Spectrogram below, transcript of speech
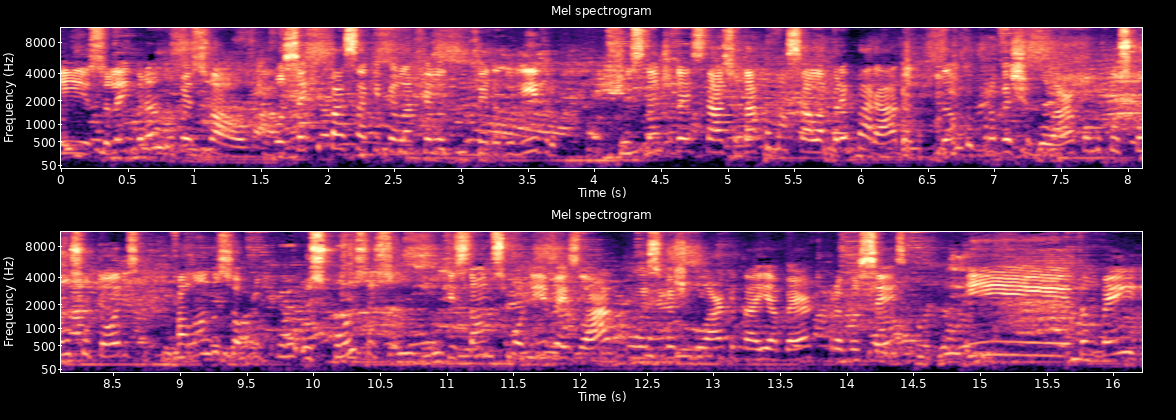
Isso, lembrando pessoal, que você que passa aqui pela Feira, do Livro, o estande da Estácio está com uma sala preparada, tanto para o vestibular como com os consultores, falando sobre os cursos que estão disponíveis lá, com esse vestibular que está aí aberto para vocês. E também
